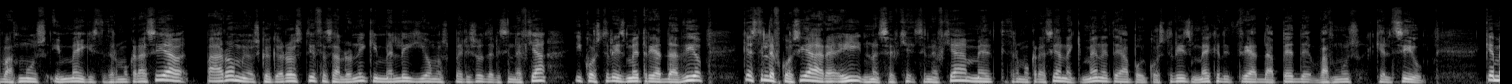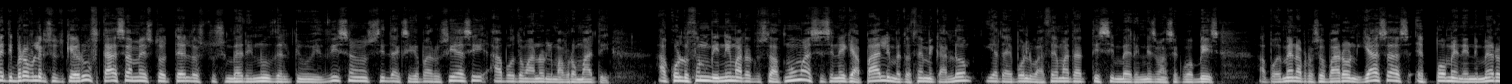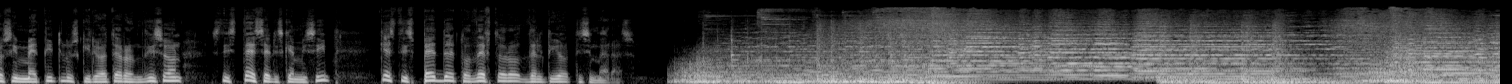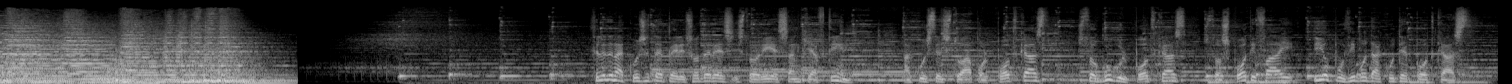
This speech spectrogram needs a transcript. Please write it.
βαθμούς η μέγιστη θερμοκρασία, παρόμοιος και ο καιρός στη Θεσσαλονίκη με λίγη όμως περισσότερη συννεφιά, 23 με 32 και στη Λευκοσία αραιή συννεφιά με τη θερμοκρασία να κυμαίνεται από 23 μέχρι 35 βαθμούς Κελσίου. Και με την πρόβλεψη του καιρού φτάσαμε στο τέλος του σημερινού δελτίου ειδήσεων, σύνταξη και παρουσίαση από το Μανώλη Μαυρομάτη. Ακολουθούν μηνύματα του σταθμού μας, στη συνέχεια πάλι με το θέμα καλό για τα υπόλοιπα θέματα της σημερινής μας εκπομπής. Από εμένα προς το παρόν, γεια σας. Επόμενη ενημέρωση με τίτλους κυριωτέρων ειδήσεων στις 4.30 και στις 5 το δεύτερο δελτίο της ημέρας. Θέλετε να ακούσετε περισσότερες ιστορίες σαν και αυτήν; Ακούστε στο Apple Podcast, στο Google Podcast, στο Spotify ή οπουδήποτε ακούτε podcast.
